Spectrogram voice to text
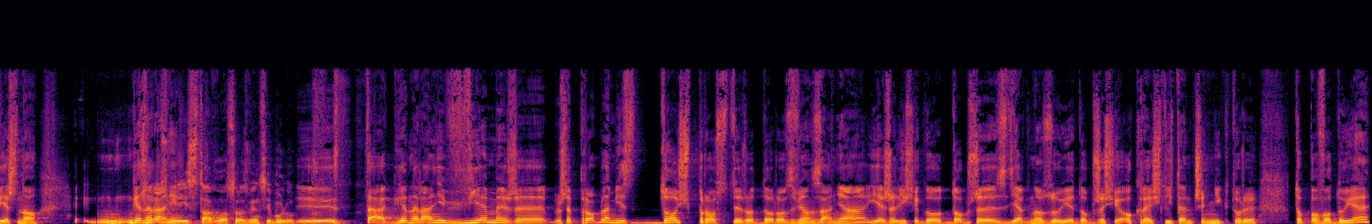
wiesz, no generalnie... Coraz mniej stawu, a coraz więcej bólu. Tak, generalnie wiemy, że, że problem jest dość prosty do rozwiązania, jeżeli się go dobrze zdiagnozuje, dobrze się określi ten czynnik, który to powoduje,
